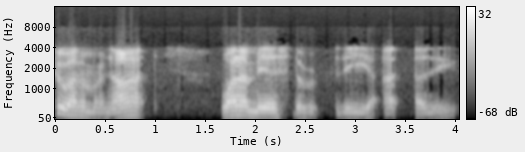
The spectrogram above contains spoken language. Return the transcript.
Two of them are not. One of them is the the uh, uh, the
